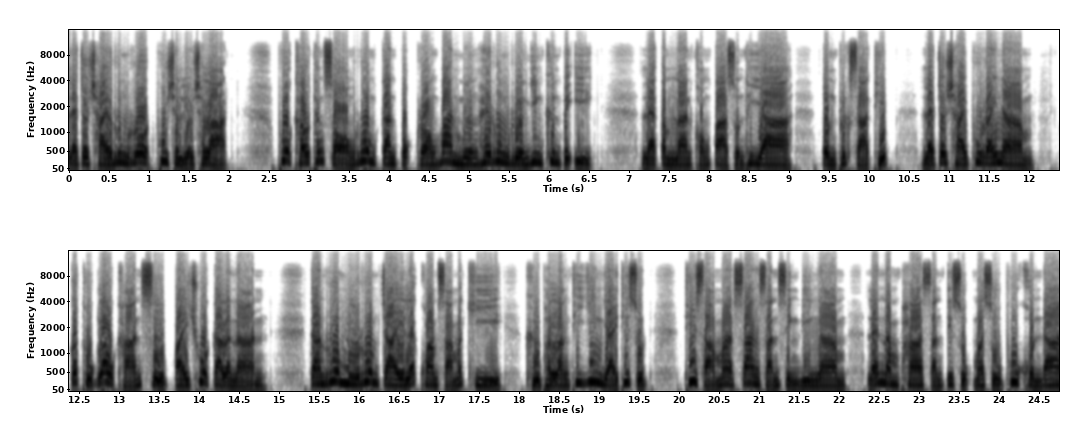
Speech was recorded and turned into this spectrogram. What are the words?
และเจ้าชายรุ่งโรจน์ผู้เฉลียวฉลาด พวกเขาทั้งสองร่วมกันปกครองบ้านเมืองให้รุ่งเรืองยิ่งขึ้นไปอีก และตำนานของป่าสนธยาตนพฤกษาทิพย์ และเจ้าชายผู้ไร้นาม ก็ถูกเล่าขานสืบไปชั่วกาลนาน การร่วมมือร่วมใจและความสามัคคี คือพลังที่ยิ่งใหญ่ที่สุด ที่สามารถสร้างสรรค์สิ่งดีงาม และนำพาสันติสุขมาสู่ผู้คนได้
